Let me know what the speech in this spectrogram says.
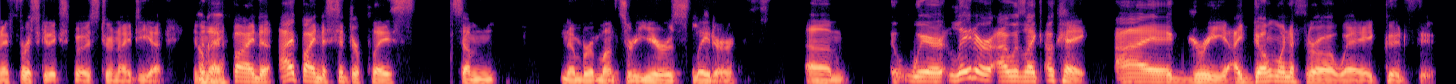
when I first get exposed to an idea, and then I find a, I find a center place some number of months or years later, um, where later I was like, okay, I agree. I don't want to throw away good food,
